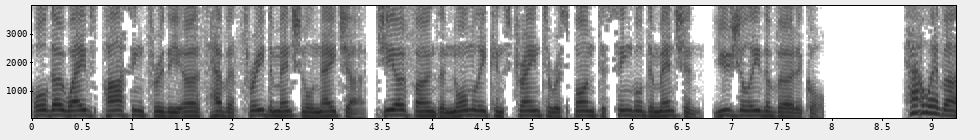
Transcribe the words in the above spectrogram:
Although waves passing through the Earth have a three-dimensional nature, geophones are normally constrained to respond to single dimension, usually the vertical. However,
